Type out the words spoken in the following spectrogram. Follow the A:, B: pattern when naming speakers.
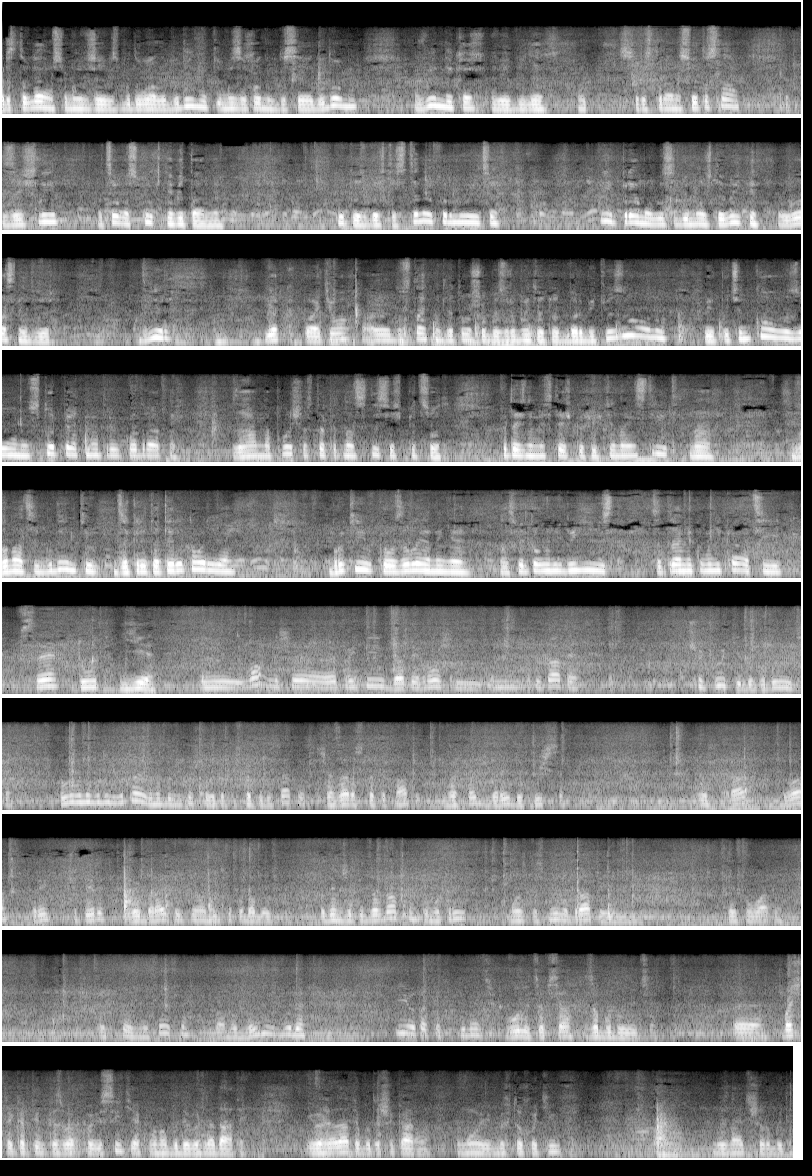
A: Представляємо, що ми вже збудували будинок і ми заходимо до себе додому. У Винниках, біля от, ресторану Святослав. Зайшли. Оце у вас кухня вітальня. Тут ось бачите, стіна формується. І прямо ви собі можете вийти у власний двір. Двір як патіо, достатньо для того, щоб зробити тут барбекю зону, відпочинкову зону, 105 метрів квадратних, загальна площа 115 тисяч 500. Котежне містечко 59 Street на 12 будинків, закрита територія, бруківка, озеленення, асфальтований доїзд, центральні комунікації. Все тут є. І вам лише прийти, дати гроші і чекати чуть-чуть і добудуються. Коли вони будуть готові, вони будуть коштувати по 150 тисяч, а зараз 115. Заходь, бери, дотішся. Ось раз, два, три, чотири. Вибирайте, який вам більше подобається. Один вже під завдатком, тому три. Можете сміло брати і кайфувати. Ось теж несеться, там от буде. І отак от кінець вулиця вся забудується. Е, бачите, картинка зверху висить, як воно буде виглядати. І виглядати буде шикарно. Тому якби хто хотів, ви знаєте, що робити.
